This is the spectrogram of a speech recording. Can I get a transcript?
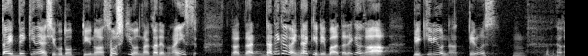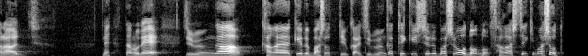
対できない仕事っていうのは組織の中ではないんですよ。だから誰かがいなければ誰かができるようになってるんです、うん、だから、ね、なので自分が輝ける場所っていうか自分が適している場所をどんどん探していきましょうと、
